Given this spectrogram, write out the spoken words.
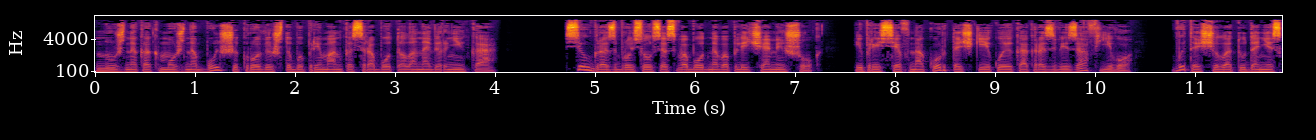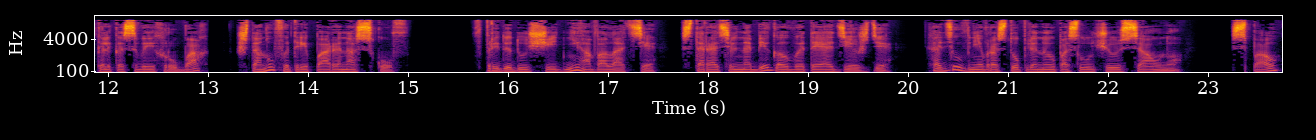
нужно как можно больше крови, чтобы приманка сработала наверняка. Силгра сбросил свободного плеча мешок и, присев на корточки и кое-как развязав его, вытащил оттуда несколько своих рубах, штанов и три пары носков. В предыдущие дни Авалатти старательно бегал в этой одежде, ходил в ней в растопленную по случаю сауну, спал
